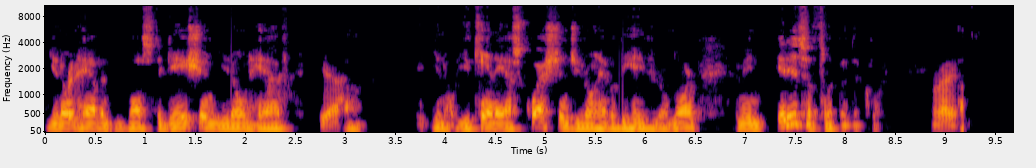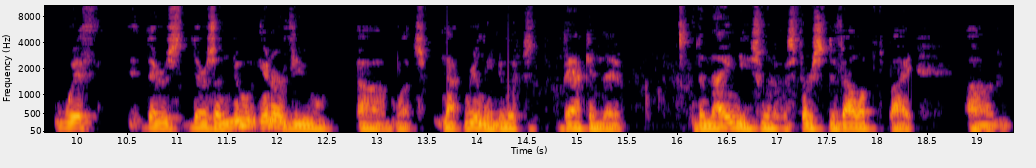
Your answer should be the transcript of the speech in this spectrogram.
you don't have an investigation, you don't have yeah. Uh, you know, you can't ask questions, you don't have a behavioral norm. I mean, it is a flip of the coin. Right. Uh, with there's there's a new interview. Um, well, it's not really new. It's back in the the 90s when it was first developed by um,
